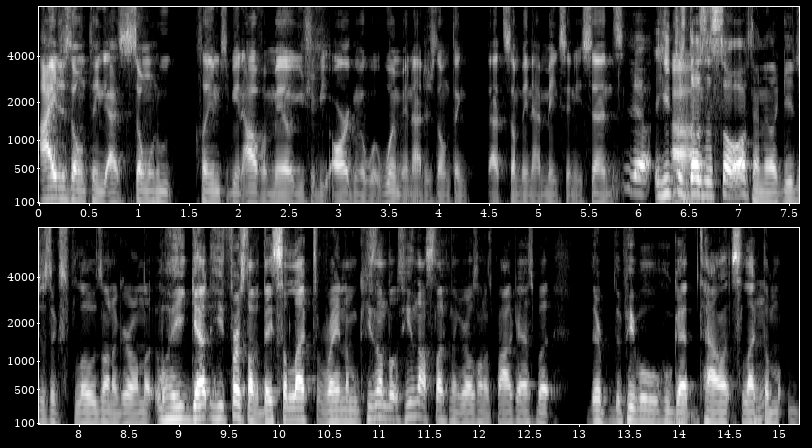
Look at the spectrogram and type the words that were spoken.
I just don't think, as someone who claims to be an alpha male, you should be arguing with women. I just don't think that's something that makes any sense. Yeah, he just Um, does it so often. Like he just explodes on a girl. Well, he get he first off they select random. He's not he's not selecting the girls on his podcast, but they're the people who get talent select Mm-hmm. them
